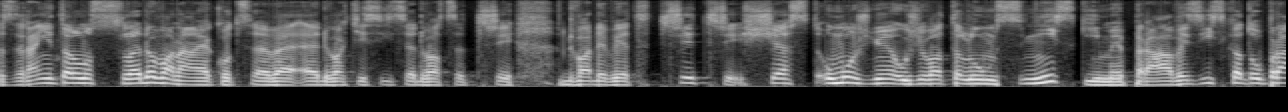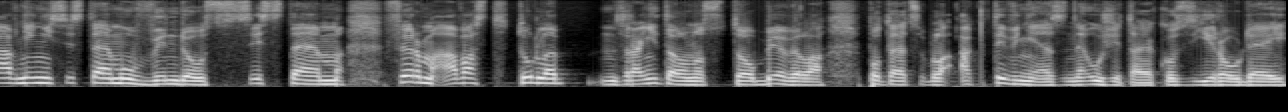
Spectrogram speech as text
zranitelnost sledovaná jako CVE 2023 29336 umožňuje uživatelům s nízkými právy získat oprávnění systému Windows System. Firma Avast tuhle zranitelnost objevila poté, co byla aktivně zneužita jako Zero Day.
